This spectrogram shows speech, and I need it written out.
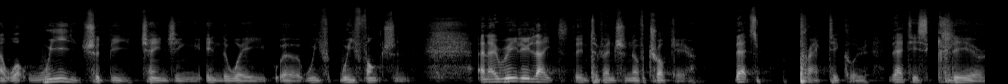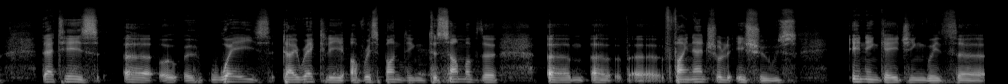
at what we should be changing in the way uh, we, we function. And I really liked the intervention of Trócaire. That's practical, that is clear, that is uh, uh, ways directly of responding to some of the um, uh, uh financial issues in engaging with, uh,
